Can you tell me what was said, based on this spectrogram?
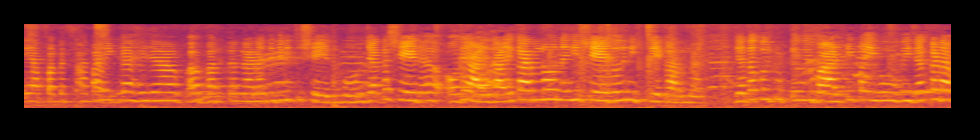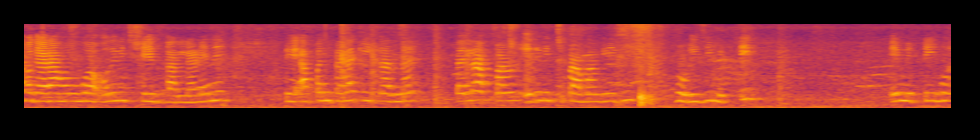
ਇਹ ਆਪਾਂ ਕੱਟ- ਆਪਾਂ ਇੱਕ ਇਹੋ ਜਿਹਾ ਅ, ਬਰਤਨ ਲੈਣਾ ਜਿਹਦੇ ਵਿੱਚ ਛੇਦ ਹੋਣ ਜਾਂ ਤਾਂ ਛੇਦ ਉਹਦੇ ਆਲੇ ਦਾਲੇ ਕਰ ਲਓ ਨਹੀਂ ਛੇਦ ਉਹਦੇ ਨੀਚੇ ਕਰ ਲਓ। ਜਾਂ ਤਾਂ ਕੋਈ ਟੁੱਟੀ ਹੋਈ ਬਾਲਟੀ ਪਈ ਹੋਊਗੀ ਜਾਂ ਘੜਾ ਵਗੈਰਾ ਹੋਊਗਾ ਉਹਦੇ ਵਿੱਚ ਛੇਦ ਕਰ ਲੈਣੇ ਨੇ। ਤੇ ਆਪਾਂ ਨੇ ਪਹਿਲਾਂ ਕੀ ਕਰਨਾ ਹੈ? ਪਹਿਲਾਂ ਆਪਾਂ ਇਹਦੇ ਵਿੱਚ ਪਾਵਾਂਗੇ ਜੀ ਥੋੜੀ ਜੀ ਮਿੱਟੀ। ਇਹ ਮਿੱਟੀ ਹੁਣ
